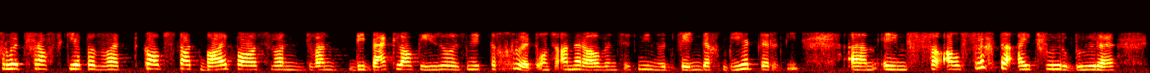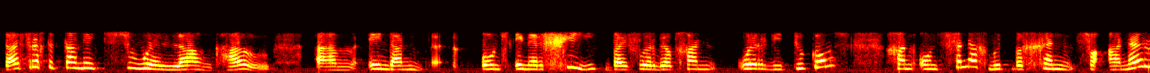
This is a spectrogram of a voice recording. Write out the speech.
groot vragskepe wat Kaapstad bypass want want die backlog hierso is net te groot. Ons ander hawens is nie noodwendig beter nie. Ehm um, en veral vrugte uitvoerboere, daai vrugte kan net so lank hou. Ehm um, en dan uh, ons energie byvoorbeeld gaan oor die toekoms gaan ons vinnig moet begin verander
